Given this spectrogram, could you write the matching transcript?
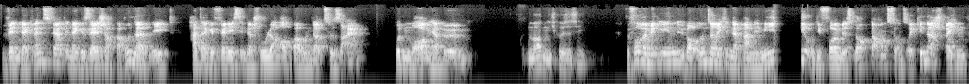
wenn der Grenzwert in der Gesellschaft bei 100 liegt, hat er gefälligst in der Schule auch bei 100 zu sein. Guten Morgen, Herr Böhm. Guten Morgen, ich grüße Sie. Bevor wir mit Ihnen über Unterricht in der Pandemie und die Folgen des Lockdowns für unsere Kinder sprechen,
